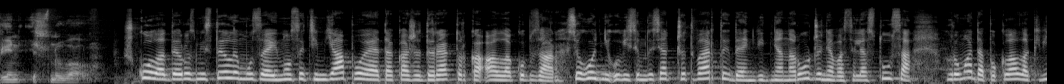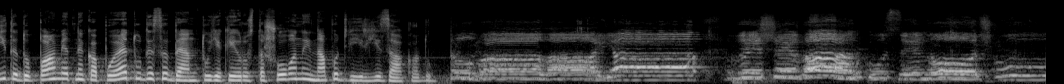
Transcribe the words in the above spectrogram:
він існував. Школа, де розмістили музей, носить ім'я поета, каже директорка Алла Кобзар. Сьогодні, у 84-й день від дня народження Василя Стуса, громада поклала квіти до пам'ятника поету-дисиденту, який розташований на подвір'ї закладу. Рубала я вишиванку, синочку.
